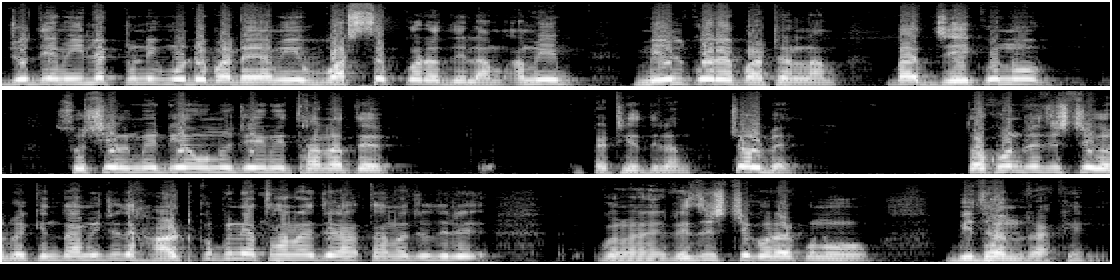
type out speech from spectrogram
যদি আমি ইলেকট্রনিক মোডে পাঠাই আমি হোয়াটসঅ্যাপ করে দিলাম আমি মেল করে পাঠালাম বা যে কোনো সোশ্যাল মিডিয়া অনুযায়ী আমি থানাতে পাঠিয়ে দিলাম চলবে। তখন রেজিস্ট্রি করবে। কিন্তু আমি যদি হার্ড কপি নিয়ে থানায় থানা যদি মানে রেজিস্ট্রি করার কোনো বিধান রাখেনি।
